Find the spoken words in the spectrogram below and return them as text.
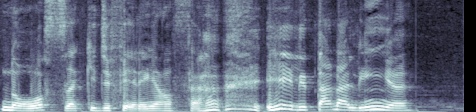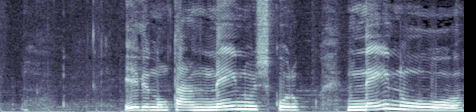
Nossa, que diferença! Ele tá na linha. Ele não tá nem no escuro, nem no.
